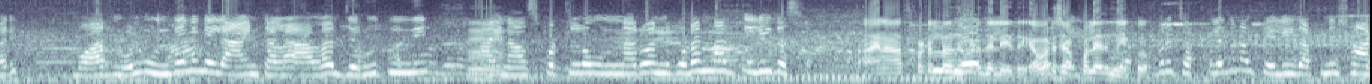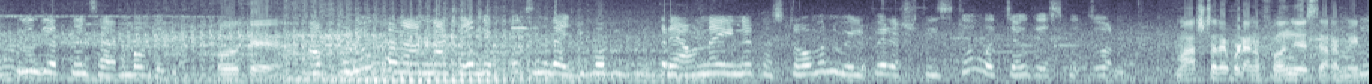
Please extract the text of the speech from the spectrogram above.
మరి వారం రోజులు ముందే నేను ఆయనకి అలా అలా జరుగుతుంది. ఆయన హాస్పిటల్లో ఉన్నారు అని కూడా నాకు తెలియదు అసలు. ఆయన హాస్పిటల్లో ఉంది కూడా తెలియదు ఎవరు చెప్పలేదు మీకు? ఎప్పుడు చెప్పలేదు నాకు తెలియదు అప్పుడు నేను షార్ట్ ఫిల్మ్ చెప్తున్నాను శరణబాబు దగ్గర. ఓకే. అప్పుడు నాకు ఇలా నొప్పి వచ్చింది అయ్యిపోపు ఇక్కడ ఏమన్నా అయినా కష్టమో నువ్వు వెళ్ళిపోయి రెస్ట్ తీసుకో వచ్చాక తీసుకొచ్చు అన్నాడు. మాస్టర్ ఎప్పుడైనా ఫోన్ చేశారా మీకు?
